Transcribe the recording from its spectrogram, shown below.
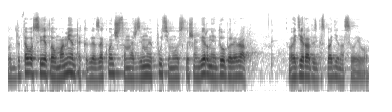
вот до того светлого момента, когда закончится наш земной путь, и мы услышим «Верный и добрый раб, войди радость Господина своего».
